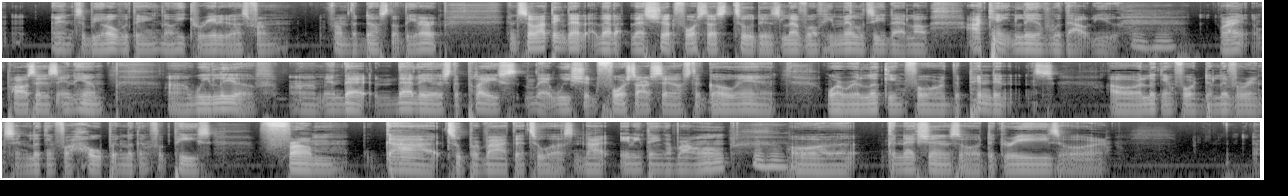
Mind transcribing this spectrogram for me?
and to be over things, know, He created us from from the dust of the earth. And so I think that that that should force us to this level of humility that Lord, I can't live without you. Mm-hmm. Right? Paul says, in Him uh, we live, um, and that that is the place that we should force ourselves to go in, where we're looking for dependence, or looking for deliverance, and looking for hope, and looking for peace from God to provide that to us, not anything of our own mm-hmm. or connections or degrees or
